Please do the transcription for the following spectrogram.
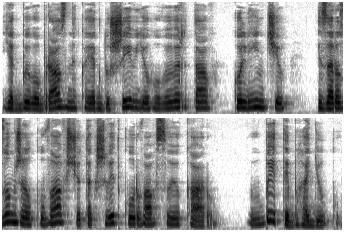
як бив образника, як душив його, вивертав, колінчив і заразом жалкував, що так швидко урвав свою кару. Вбити б гадюку,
